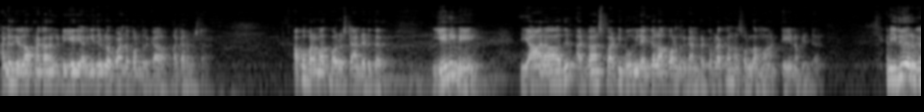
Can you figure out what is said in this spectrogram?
அங்கே இருக்கிற எல்லா பணக்காரங்க வீட்டு ஏறி இறங்கி இந்த வீட்டில் ஒரு குழந்தை பிறந்திருக்கா பார்க்க ஆரம்பிச்சிட்டாங்க. அப்போ பரமாத்மா ஒரு ஸ்டாண்ட் எடுத்தார். இனிமே யாராவது அட்வான்ஸ் பார்ட்டி பூமியில் எங்கெல்லாம் பிறந்திருக்கான்ற விளக்கம் நான் சொல்ல மாட்டேன் அப்படின்ட்டார். ஏன்னா இதுவே இருக்க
